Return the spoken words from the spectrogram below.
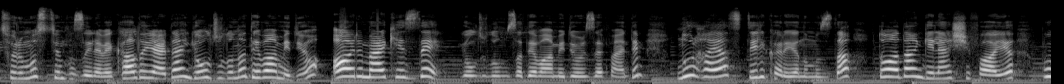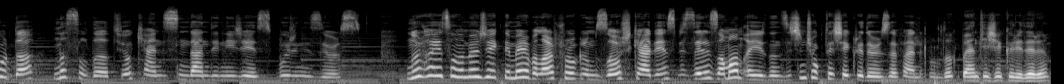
turumuz tüm hızıyla ve kaldığı yerden yolculuğuna devam ediyor. Ağrı merkezde yolculuğumuza devam ediyoruz efendim. Nur Hayat Delikara yanımızda doğadan gelen şifayı burada nasıl dağıtıyor kendisinden dinleyeceğiz. Buyurun izliyoruz. Nur Hayat Hanım öncelikle merhabalar programımıza hoş geldiniz. Bizlere zaman ayırdığınız için çok teşekkür ediyoruz efendim. Bulduk. Ben teşekkür ederim.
